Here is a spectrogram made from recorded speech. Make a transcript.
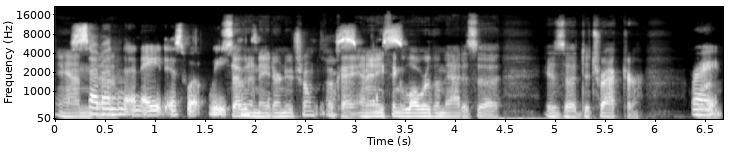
And seven uh, and eight is what we seven consider. and eight are neutral. Yes, okay, and yes. anything lower than that is a is a detractor. Right.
